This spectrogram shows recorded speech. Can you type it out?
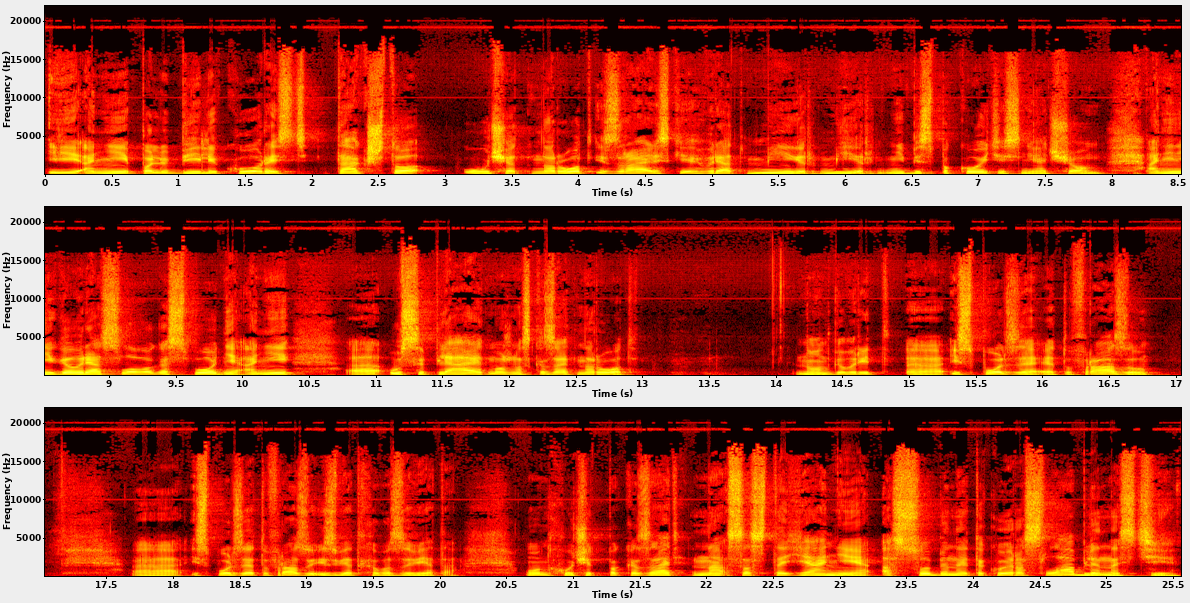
И они полюбили корость так, что учат народ израильский и говорят, мир, мир, не беспокойтесь ни о чем. Они не говорят Слово Господне, они э, усыпляют, можно сказать, народ. Но он говорит, э, используя эту фразу, э, используя эту фразу из Ветхого Завета, он хочет показать на состояние особенной такой расслабленности,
